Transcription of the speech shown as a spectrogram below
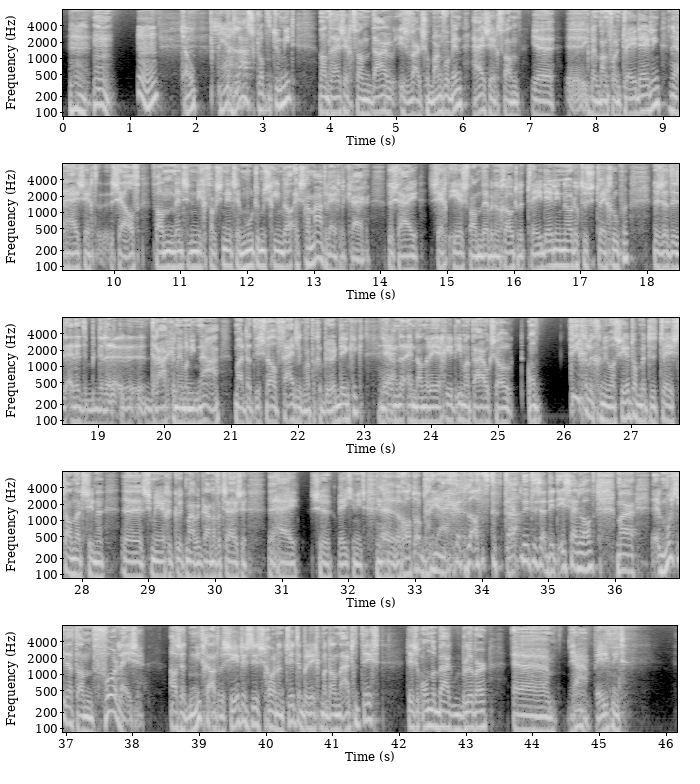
Hmm. Mm. Hmm. Zo. Ja. Het laatste klopt natuurlijk niet. Want hij zegt van, daar is waar ik zo bang voor ben. Hij zegt van, je, uh, ik ben bang voor een tweedeling. Ja. En hij zegt zelf van, mensen die niet gevaccineerd zijn... moeten misschien wel extra maatregelen krijgen. Dus hij zegt eerst van, we hebben een grotere tweedeling nodig... tussen twee groepen. Dus dat is, en het draag ik hem helemaal niet na. Maar dat is wel feitelijk wat er gebeurt, denk ik. Ja. En, en dan reageert iemand daar ook zo... ontiegelijk genuanceerd op met de twee standaardzinnen... Uh, smerige kut Marokkaan of wat zei ze... Uh, hij, ze, weet je niet. Nee. Uh, rot op naar je eigen land. Totaal ja. niet te zijn. Dit is zijn land. Maar uh, moet je dat dan voorlezen? Als het niet geadresseerd is, dit is gewoon een Twitterbericht, maar dan uitgetikt. Het is een onderbuik blubber. Uh, ja, weet ik niet.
